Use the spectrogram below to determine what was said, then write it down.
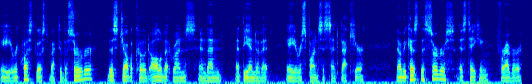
a request goes back to the server. This Java code, all of it runs, and then at the end of it, a response is sent back here. Now because the service is taking forever,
